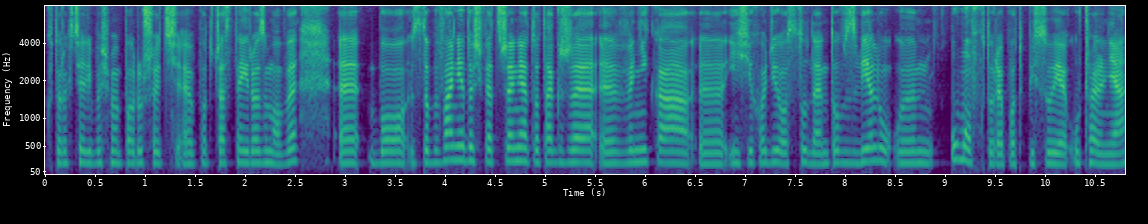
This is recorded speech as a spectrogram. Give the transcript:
który chcielibyśmy poruszyć podczas tej rozmowy, bo zdobywanie doświadczenia to także wynika, jeśli chodzi o studentów, z wielu umów, które podpisuje uczelnia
